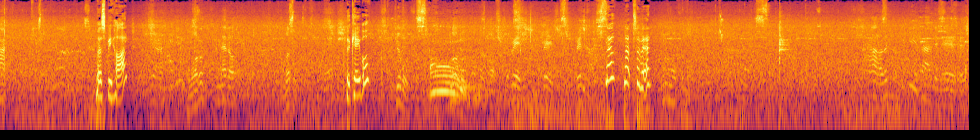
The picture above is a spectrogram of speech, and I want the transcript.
Hot. Must be hot? Yeah. The water? The metal. Metal. The cable? Cable. No, no, no, no. The bridge. The bridge. Bridge hot. No, not so bad. Wow, look how pretty that it is.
